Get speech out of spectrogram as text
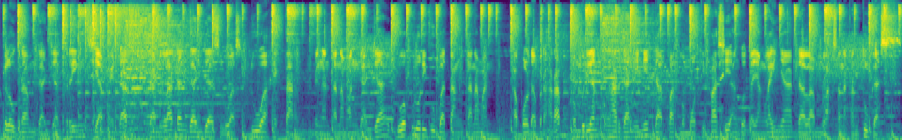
kg ganja kering siap edar dan ladang ganja seluas 2 hektar dengan tanaman tanaman ganja 20.000 batang tanaman. Kapolda berharap pemberian penghargaan ini dapat memotivasi anggota yang lainnya dalam melaksanakan tugas.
